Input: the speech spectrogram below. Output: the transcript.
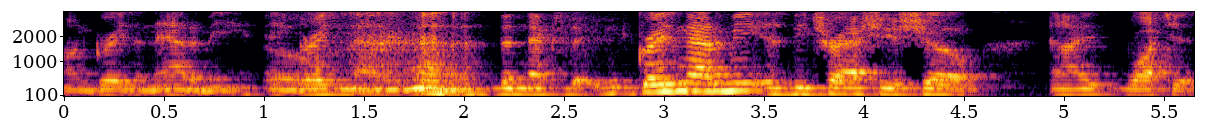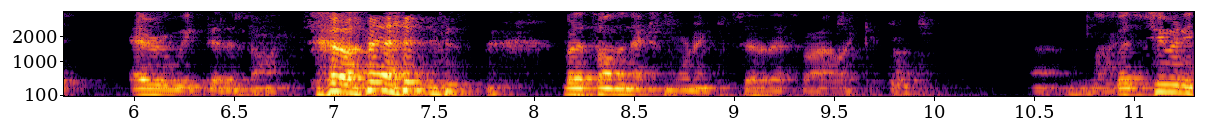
on Grey's Anatomy, and Oh. Grey's Anatomy's on the next day. Grey's Anatomy is the trashiest show, and I watch it every week that it's on. So, but it's on the next morning, so that's why I like it. Um, Nice. But too many,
